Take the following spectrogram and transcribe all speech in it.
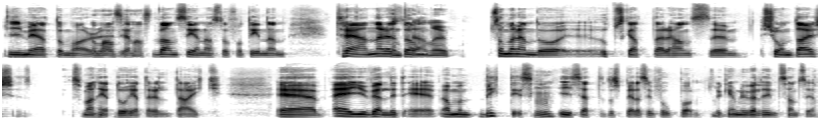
I och med att de har De vann senast. vann senast och fått in en tränare En som, tränare. som man ändå eh, uppskattar hans eh, Sean Dyche som han då heter, eller Dyke. Eh, är ju väldigt eh, ja, men brittisk i sättet att spela sin fotboll. Så det kan bli väldigt intressant att se.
